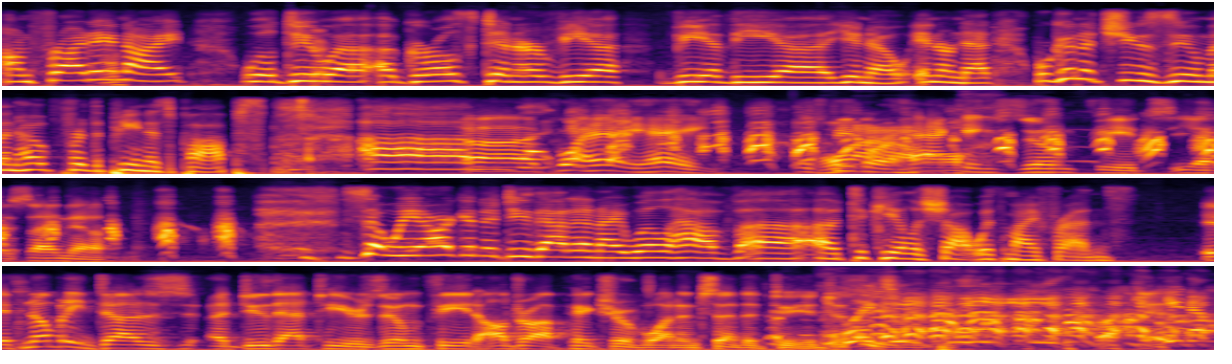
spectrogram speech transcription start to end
On Friday night, we'll do a, a girls' dinner via via the uh, you know internet. We're gonna choose Zoom and hope for the penis pops. Um, Uh, but- well, hey, hey. Those people are hacking Zoom feeds. Yes, I know. so we are gonna do that, and I will have uh, a tequila shot with my friends. If nobody does uh, do that to your Zoom feed, I'll draw a picture of one and send it to you. Just Would so you you- please? You know,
